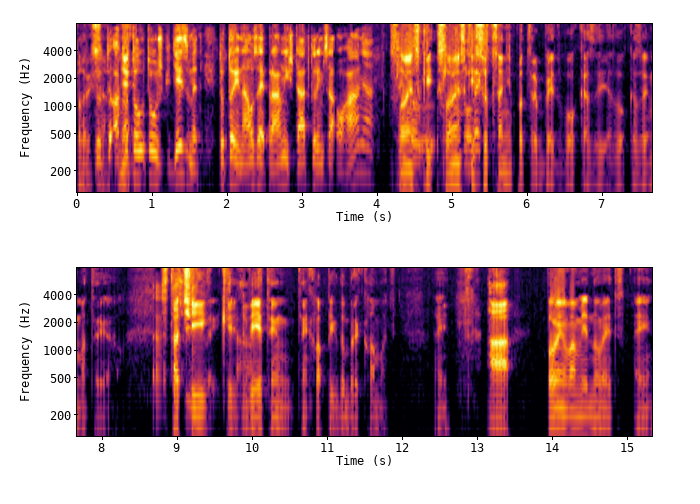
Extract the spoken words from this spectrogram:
To, to, ako to, to už kde sme? Toto je naozaj právny štát, ktorým sa oháňa? Slovenský, slovenský sudca nepotrebuje dôkazy a dôkazový materiál. Stačí, keď vie ten, ten chlapík dobre klamať. Hej. A poviem vám jednu vec, hej,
